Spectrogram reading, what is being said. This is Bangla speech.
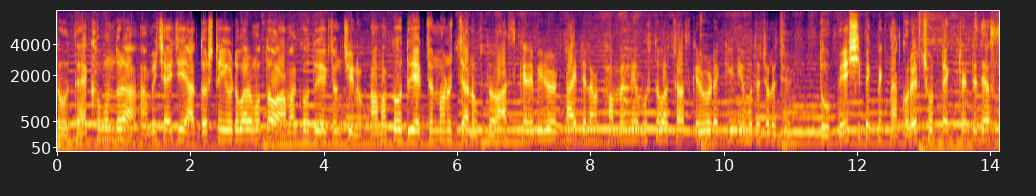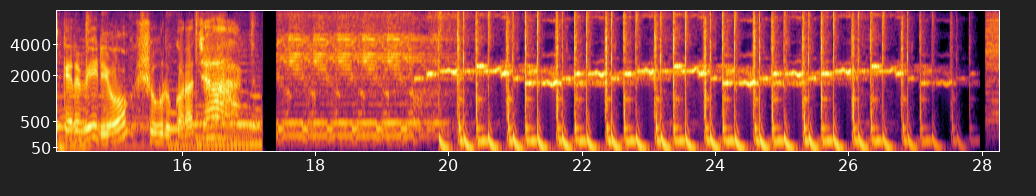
তো দেখো বন্ধুরা, আমি চাই যে আর দশটা ইউটিউবার মতো আমাকেও দুই একজন চিনুক, আমাকেও দুই একজন মানুষ জানুক। তো আজকের ভিডিওর টাইটেল আমার থাম্বনেল নিয়ে বুঝতে পারছ আজকের ভিডিওটা কি নিয়ে হতে চলেছে। তো বেশি পেক পেক না করে ছোট্ট একটা আজকের ভিডিও শুরু করা যাক।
